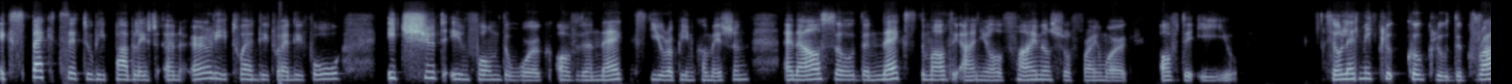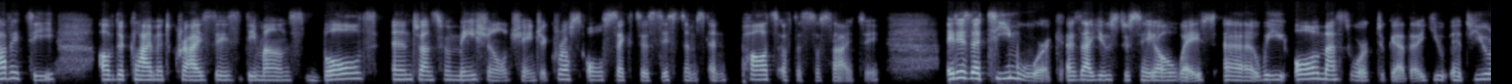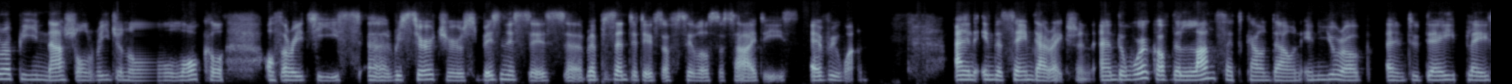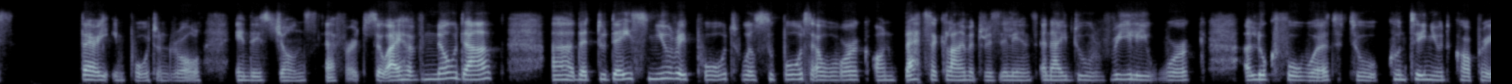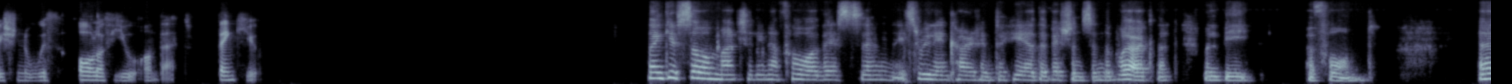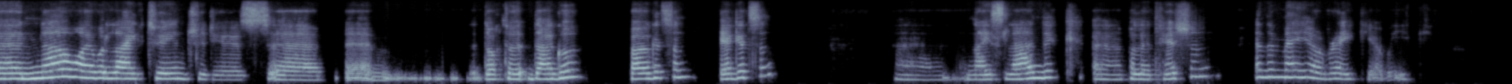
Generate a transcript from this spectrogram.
Expected to be published in early 2024, it should inform the work of the next European Commission and also the next multi-annual financial framework of the EU. So let me conclude. The gravity of the climate crisis demands bold and transformational change across all sectors, systems, and parts of the society. It is a teamwork, as I used to say always. Uh, we all must work together you, at European, national, regional, local authorities, uh, researchers, businesses, uh, representatives of civil societies, everyone and in the same direction. And the work of the Lancet Countdown in Europe and today plays very important role in this John's effort. So I have no doubt uh, that today's new report will support our work on better climate resilience. And I do really work, uh, look forward to continued cooperation with all of you on that. Thank you. Thank you so much, Elina, for this. And it's really encouraging to hear the visions and the work that will be performed. And now I would like to introduce uh, um, Dr. Dagur Bergersen, Eggertsson, uh, an Icelandic uh, politician and the mayor of Reykjavik.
